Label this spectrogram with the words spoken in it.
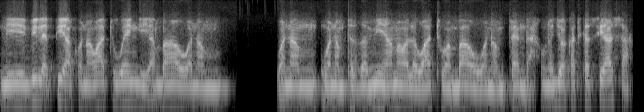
Ni vile pia kuna watu wengi ambao wanam wanam wanamtazamia ama wale watu ambao wanampenda. Unajua katika siasa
